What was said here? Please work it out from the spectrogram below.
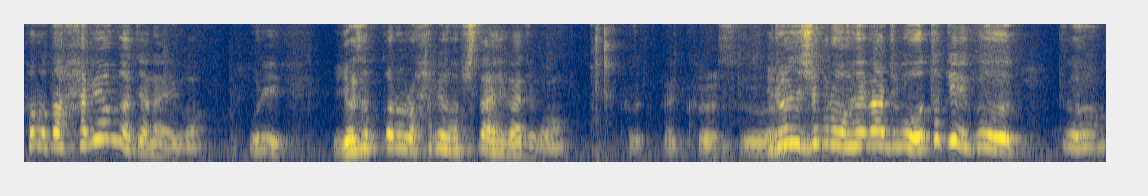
서로 다 합의한 거잖아요, 이거. 우리 여섯 건으로 합의합시다 해가지고 그, 그럴 수 이런 식으로 해가지고 어떻게 그, 그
